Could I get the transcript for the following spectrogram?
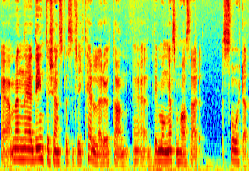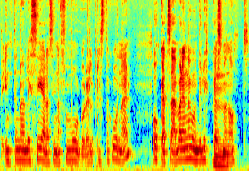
Eh, Men eh, det är inte könsspecifikt heller utan eh, det är många som har så svårt att internalisera sina förmågor eller prestationer. Och att så här, varenda gång du lyckas Mm. med något,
